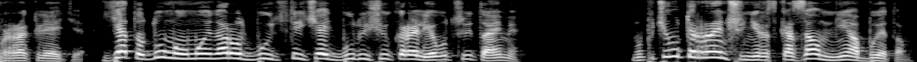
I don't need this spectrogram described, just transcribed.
Проклятие. Я-то думал, мой народ будет встречать будущую королеву цветами. Ну почему ты раньше не рассказал мне об этом?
